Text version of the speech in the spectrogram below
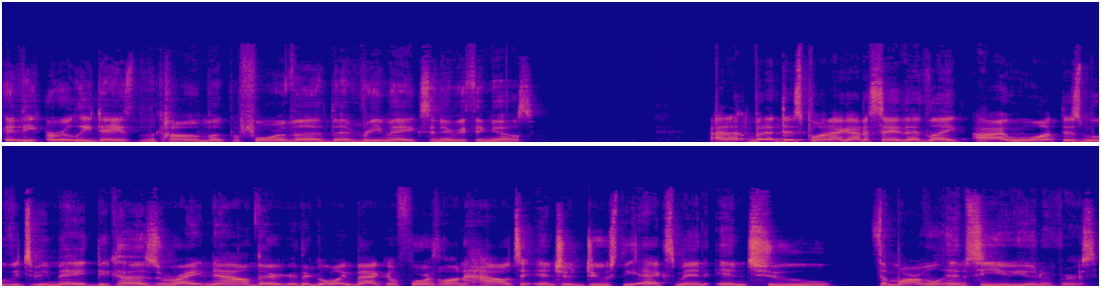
in the early days of the comic book before the the remakes and everything else. but at this point, I gotta say that like I want this movie to be made because right now they're they're going back and forth on how to introduce the X Men into the Marvel MCU universe.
